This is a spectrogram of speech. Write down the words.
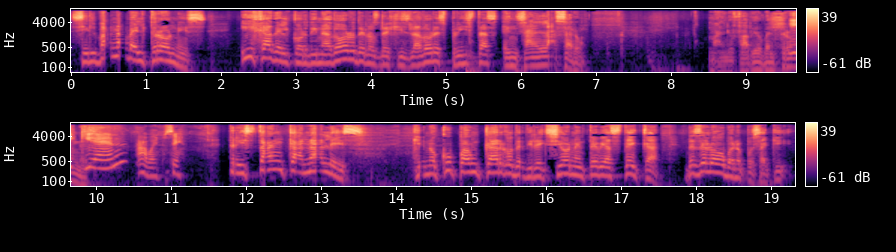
Silvana Beltrones, hija del coordinador de los legisladores priistas en San Lázaro. Manlio Fabio Beltrones. ¿Y quién? Ah, bueno, sí. Tristán Canales, quien ocupa un cargo de dirección en TV Azteca. Desde luego, bueno, pues aquí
